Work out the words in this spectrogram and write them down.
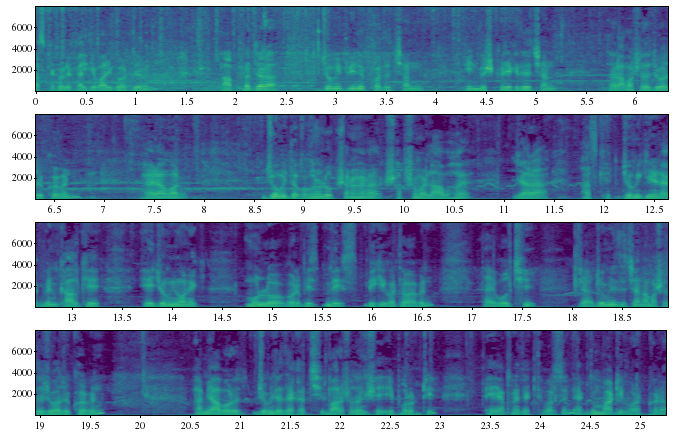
আজকে করলে কালকে বাড়ি করে দেবেন। আপনারা যারা জমি বিনিয়োগ করতে চান ইনভেস্ট করে রেখে দিতে চান, তারা আমার সাথে যোগাযোগ করবেন। ভাইরা আমার, জমিতে কখনো লোকসান হয় না, সবসময় লাভ হয়। যারা আজকে জমি কিনে রাখবেন, কালকে এই জমি অনেক মূল্য করে বিক্রি করতে পারবেন। তাই বলছি যারা জমি নিতে চান আমার সাথে যোগাযোগ করবেন। আমি আবারও জমিটা দেখাচ্ছি বারো শতাংশে এই পরটটি এই আপনি দেখতে পাচ্ছেন, একদম মাটি ভরাট করা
